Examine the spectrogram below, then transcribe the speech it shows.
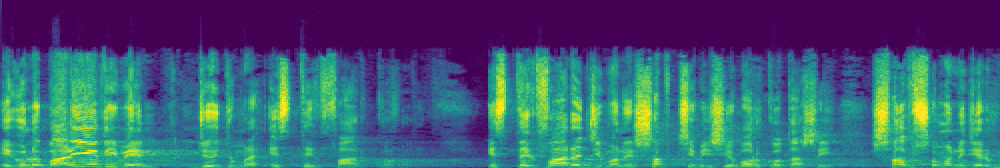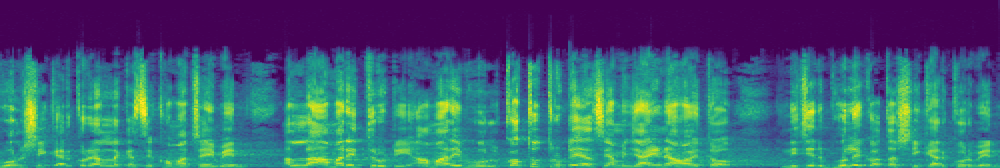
এগুলো বাড়িয়ে দিবেন। যদি তোমরা ইস্তেগফার করো। ইস্তেগফারের জীবনে সবচেয়ে বেশি বরকত আসে। সব সময় নিজের ভুল স্বীকার করে আল্লাহর কাছে ক্ষমা চাইবেন। আল্লাহ আমারই ত্রুটি, আমারই ভুল, কত ত্রুটি আছে আমি জানি না হয়তো। নিজের ভুলে কথা স্বীকার করবেন।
